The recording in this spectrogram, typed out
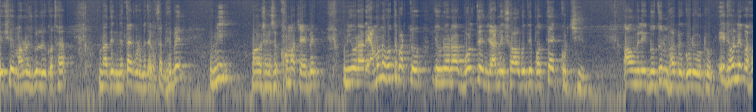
দেশের মানুষগুলোর কথা, ওনাদের নেতাকর্মীদের কথা ভেবে উনি মানুষের কাছে ক্ষমা চাইবেন। উনি ওনার এমনও হতে পারতো যে উনি ওনার বলতেন যে আমি সভাপতি পদ ত্যাগ করছি, আওয়ামী লীগ নতুনভাবে গড়ে উঠুক। এই ধরনের কথা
